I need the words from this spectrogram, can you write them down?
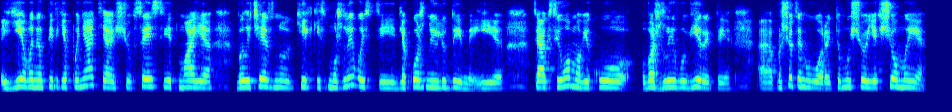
Є в НЛП таке поняття, що всесвіт має величезну кількість можливостей для кожної людини. І ця аксіома, в яку важливо вірити. Е, Про що це говорить? Тому що якщо ми е,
